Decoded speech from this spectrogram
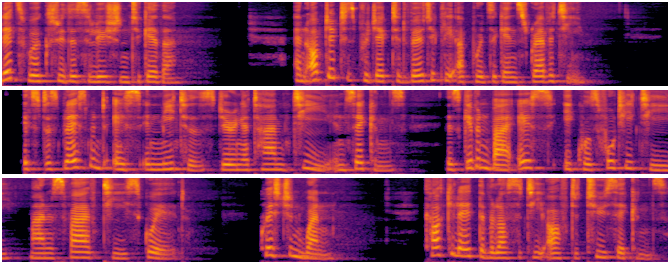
Let's work through the solution together. An object is projected vertically upwards against gravity. Its displacement s in meters during a time t in seconds is given by s equals 40t minus 5t squared. Question 1. Calculate the velocity after 2 seconds.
